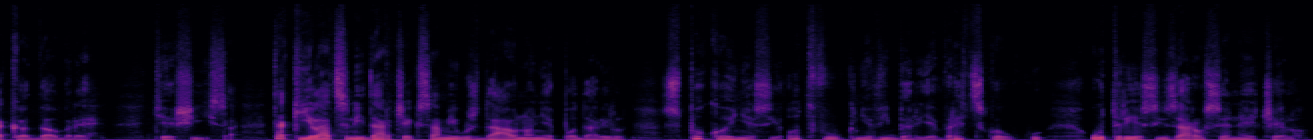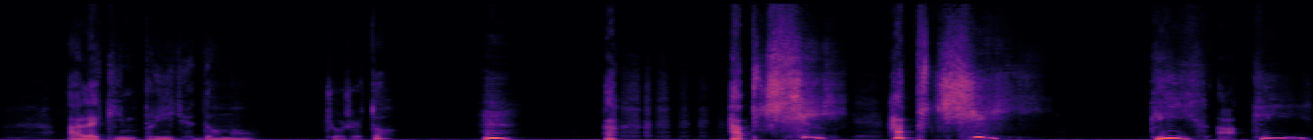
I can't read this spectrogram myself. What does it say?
Ako dobre, teší sa. Taký lacný darček sa mi už dávno nepodaril. Spokojne si odfúkne, vyberie vreckovku, utrie si zarosené čelo. Ale kým príde domov, čože to? Hm. A, a pčí, a. Kých a kých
